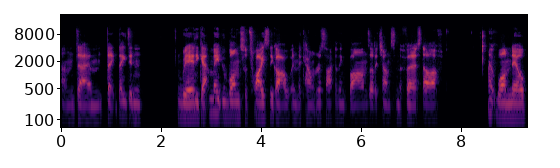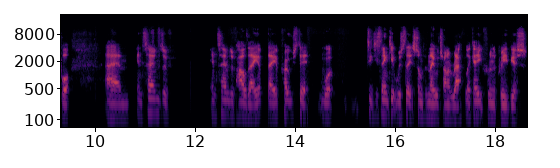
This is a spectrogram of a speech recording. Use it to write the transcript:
And um, they, they didn't really get, maybe once or twice they got out in the counter attack. I think Barnes had a chance in the first half at 1 0. But um, in terms of in terms of how they they approached it, what did you think it was that something they were trying to replicate from the previous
